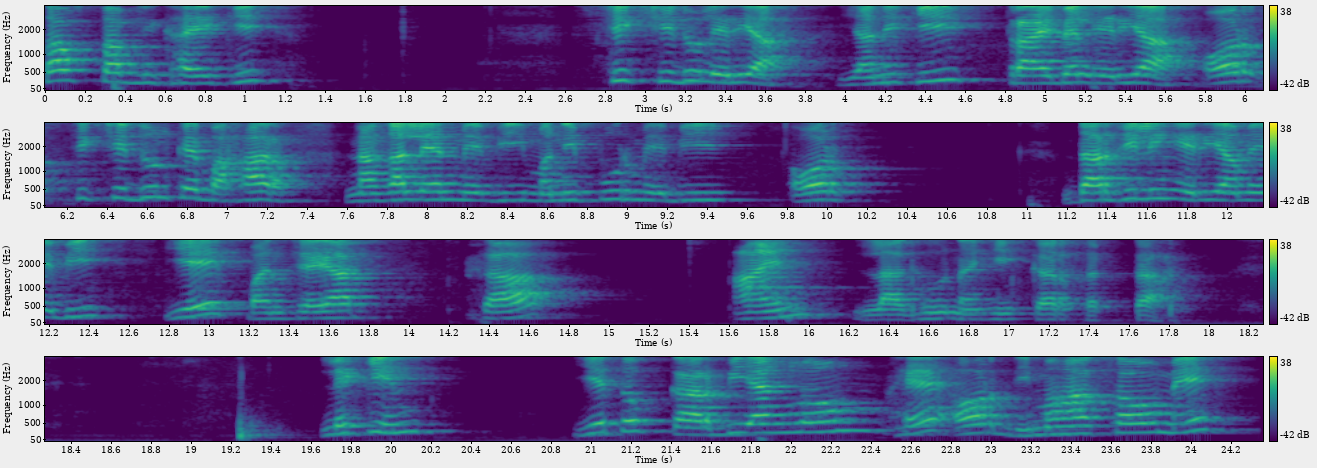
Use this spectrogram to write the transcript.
सब सब लिखा है कि सिक्स शेड्यूल एरिया यानी कि ट्राइबल एरिया और सिक्स शेड्यूल के बाहर नागालैंड में भी, मणिपुर में भी, और दार्जिलिंग एरिया में भी ये पंचायत का आइन लागू नहीं कर सकता। लेकिन ये तो कार्बी आंगलोंग है और दिमाहासाओ में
